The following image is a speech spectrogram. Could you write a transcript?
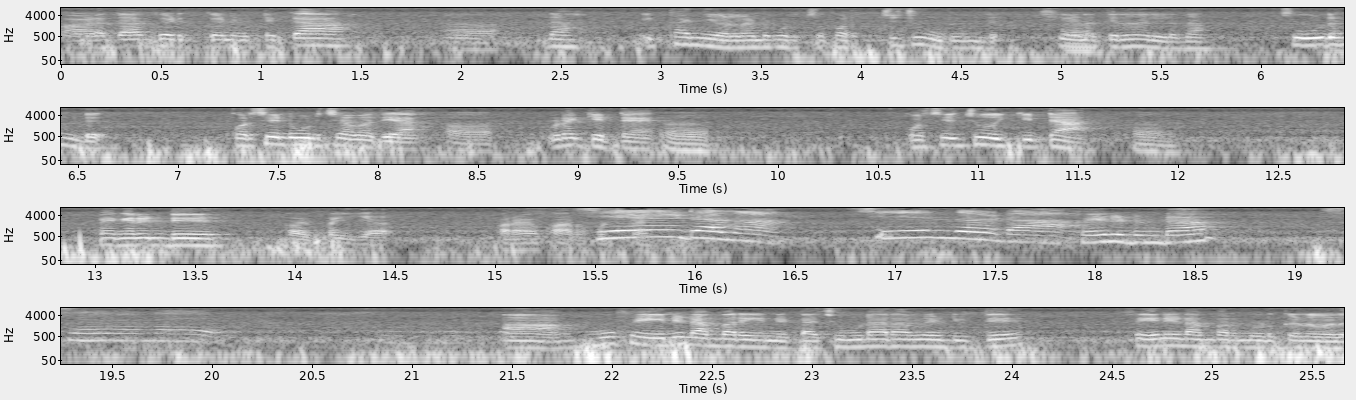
പാളതാക്കി എടുക്കണം കേട്ടേക്കാ ആ, ഇതാ ഈ കഞ്ഞിവെള്ളാണ്ട് കുടിച്ചു. കുറച്ച് ചൂടുണ്ട്. ക്ഷീണത്തിന് നല്ലതാ. ചൂടുണ്ട്. കുറച്ച് കഴിഞ്ഞ് കുടിച്ചാൽ മതിയാ? ഇവിടെ വെക്കട്ടെ? കുറച്ച് ചോദിക്കട്ടാ. അപ്പം എങ്ങനെയുണ്ട്? കുഴപ്പമില്ല. കുറേ ഫാൻ ഇടണ്ട ആ മൂ ഫെയിൻ ഇടാൻ പറയുന്നു കേട്ടാ ചൂടാറാൻ വേണ്ടിയിട്ട് ഫെയിൻ ഇടാൻ പറഞ്ഞു കൊടുക്കണം അവൾ.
